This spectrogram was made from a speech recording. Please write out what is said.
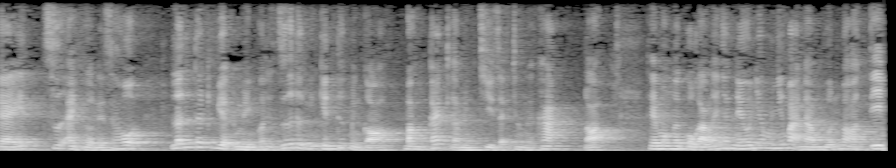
cái sự ảnh hưởng đến xã hội, lẫn tới cái việc mình có thể giữ được những kiến thức mình có bằng cách là mình chỉ dạy cho người khác. Đó thì mọi người cố gắng đấy nhé nếu như những bạn nào muốn vào team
